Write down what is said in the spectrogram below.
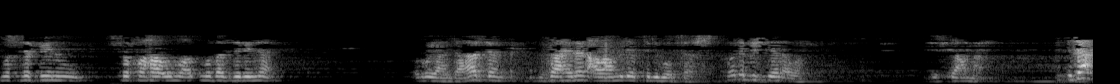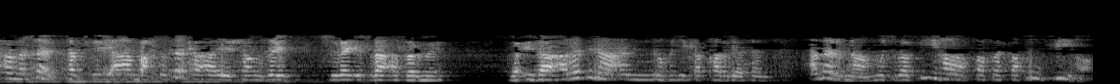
مسرفین و سفها و مبذرینه رویان دا هرچند ظاهرا عوامل تری بوتاش ولا بشتير اول استعمال اذا امسك تفسير عن بحثتك آية شانزي سورة إسراء فرمي وإذا أردنا أن نهلك قرية أمرنا مسرفيها ففسقوا فيها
